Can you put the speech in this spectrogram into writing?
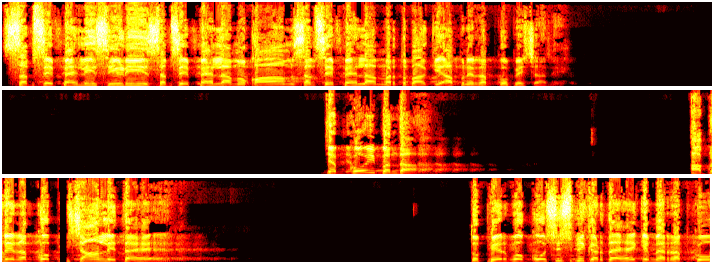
سب سے پہلی سیڑھی، سب سے پہلا مقام، سب سے پہلا مرتبہ کہ اپنے رب کو پہچانے۔ جب کوئی بندہ اپنے رب کو پہچان لیتا ہے تو پھر وہ کوشش بھی کرتا ہے کہ میں رب کو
